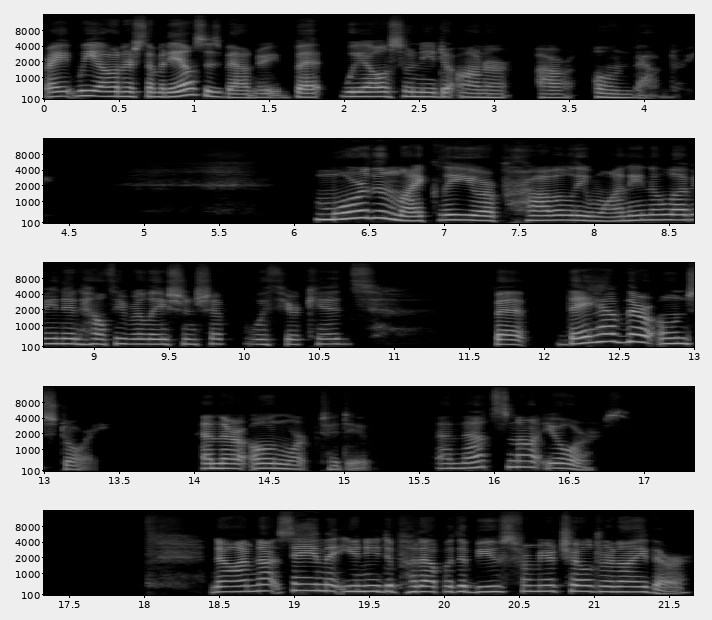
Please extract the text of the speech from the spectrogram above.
right? We honor somebody else's boundary, but we also need to honor our own boundary. More than likely, you are probably wanting a loving and healthy relationship with your kids, but They have their own story and their own work to do, and that's not yours. Now, I'm not saying that you need to put up with abuse from your children either.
